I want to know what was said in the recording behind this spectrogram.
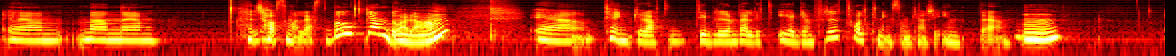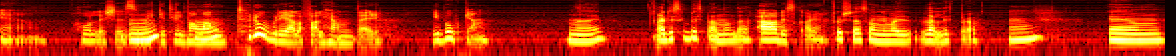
Ehm, men ehm, jag som har läst boken då, då eh, tänker att det blir en väldigt egenfri tolkning som kanske inte Mm. ehm, håller sig så mycket till vad man tror i alla fall händer i boken. Nej. Ja, det ska bli spännande. Ja, det ska det. Första säsongen var ju väldigt bra. Mm. Ehm,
